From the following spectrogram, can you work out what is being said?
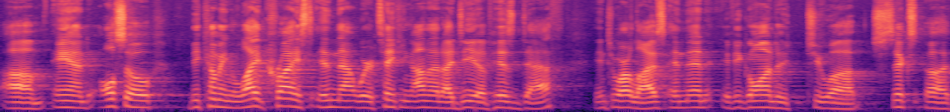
um, and also becoming like Christ in that we're taking on that idea of his death into our lives. And then if you go on to, to uh, six, uh,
